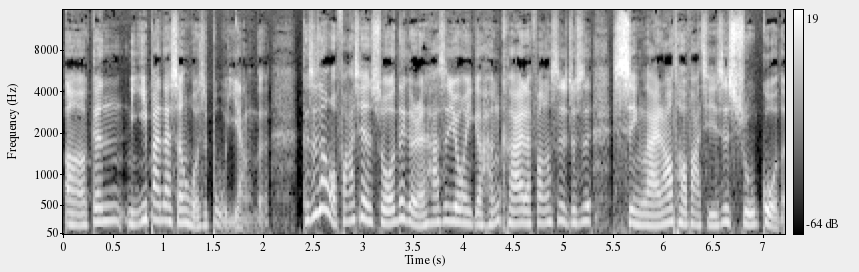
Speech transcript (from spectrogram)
呃，跟你一般在生活是不一样的。可是当我发现说那个人他是用一个很可爱的方式，就是醒来，然后头发其实是梳过的，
